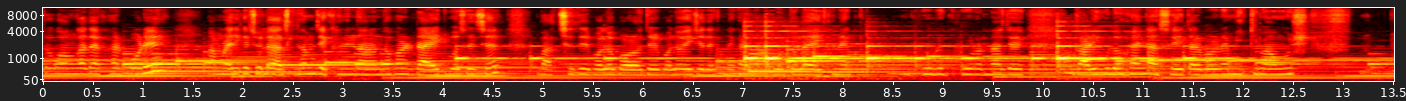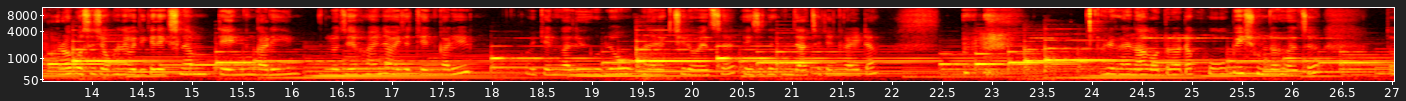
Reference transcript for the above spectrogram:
তো গঙ্গা দেখার পরে আমরা এদিকে চলে আসলাম, যেখানে নানান রকম রাইড বসেছে। বাচ্চাদের বলো, বড়দের বলো, এই যে দেখুন এখানে নাগরদোলা এখানে ঘুরানো যে গাড়িগুলো হয় না, সেই তারপরে মিকি মাউস আরও বসেছে। ওখানে ওইদিকে দেখছিলাম ট্রেন গাড়িগুলো যে হয় না, ওই যে ট্রেন গাড়ি, ওই ট্রেন গাড়িগুলো ওখানে দেখছি রয়েছে। এই যে দেখুন যাচ্ছে ট্রেন গাড়িটা। এখানে নাগরদোলাটা খুবই সুন্দর হয়েছে। তো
